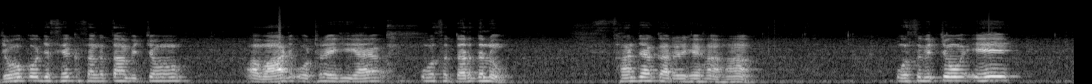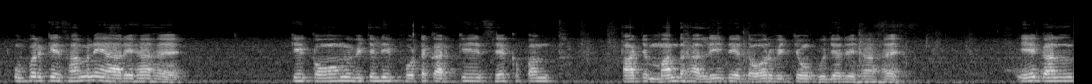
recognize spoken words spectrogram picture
ਜੋ ਕੁਝ ਸਿੱਖ ਸੰਗਤਾਂ ਵਿੱਚੋਂ ਆਵਾਜ਼ ਉੱਠ ਰਹੀ ਹੈ, ਉਸ ਦਰਦ ਨੂੰ ਸਾਂਝਾ ਕਰ ਰਿਹਾ ਹਾਂ ਉਸ ਵਿੱਚੋਂ ਇਹ ਉੱਭਰ ਕੇ ਸਾਹਮਣੇ ਆ ਰਿਹਾ ਹੈ ਕਿ ਕੌਮ ਵਿਚਲੀ ਫੁੱਟ ਕਰਕੇ ਸਿੱਖ ਪੰਥ ਅੱਜ ਮੰਦਹਾਲੀ ਦੇ ਦੌਰ ਵਿੱਚੋਂ ਗੁਜ਼ਰ ਰਿਹਾ ਹੈ। ਇਹ ਗੱਲ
